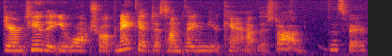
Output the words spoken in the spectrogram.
guarantee that you won't show up naked to something you can't have this job That's fair.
